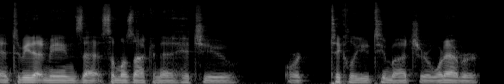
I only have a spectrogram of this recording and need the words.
And to me, that means that someone's not going to hit you or tickle you too much or whatever,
